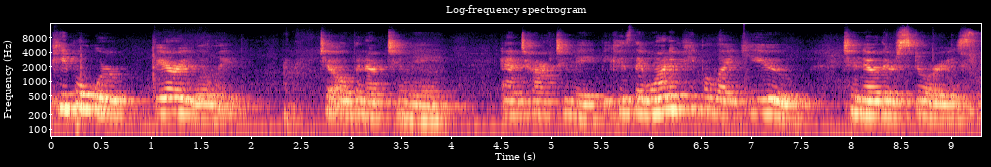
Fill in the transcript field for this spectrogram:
people were very willing to open up to me and talk to me because they wanted people like you to know their stories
